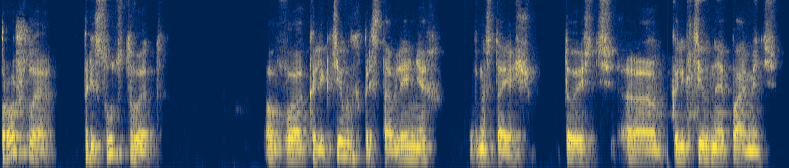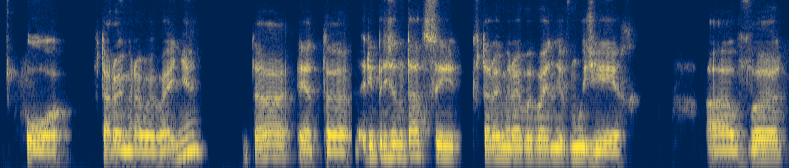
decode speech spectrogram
прошлое присутствует в коллективных представлениях в настоящем. То есть э, коллективная память о Второй мировой войне да, это репрезентации Второй мировой войны в музеях, а, в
